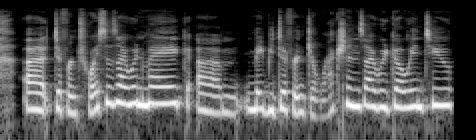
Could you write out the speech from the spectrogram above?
uh, different choices I would make, um, maybe different directions I would go into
